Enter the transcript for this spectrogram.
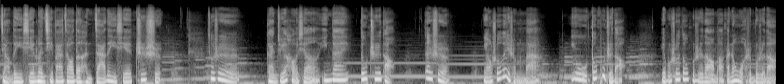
讲的一些乱七八糟的、很杂的一些知识，就是。感觉好像应该都知道，但是你要说为什么吧，又都不知道，也不说都不知道吧，反正我是不知道。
